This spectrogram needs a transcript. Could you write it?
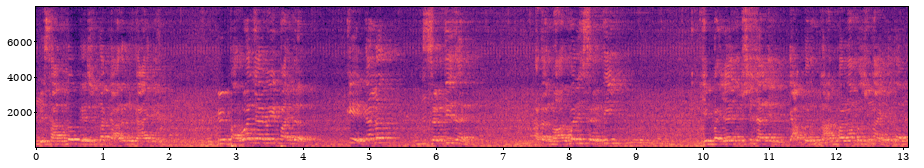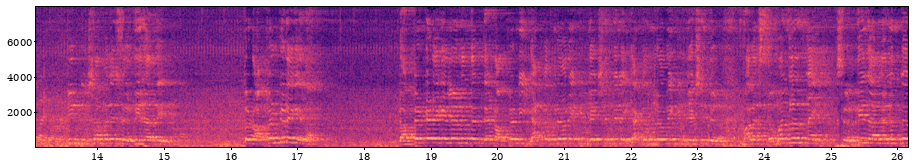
मी सांगतो ते सुद्धा कारण काय ते मी परवा ज्यावेळी पाहिलं की एकाला सर्दी झाली. आता नॉर्मली सर्दी जी पहिल्या दिवशी झाली. की आपण लहानपणापासून ऐकत आलो. तीन दिवसामध्ये सर्दी जाते. तो डॉक्टरकडे गेला. डॉक्टरकडे गेल्यानंतर त्या डॉक्टरनी या कमरेवर एक इंजेक्शन दिलं या कमरेवर एक इंजेक्शन दिलं. मला समजलंच नाही. सर्दी झाल्यानंतर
